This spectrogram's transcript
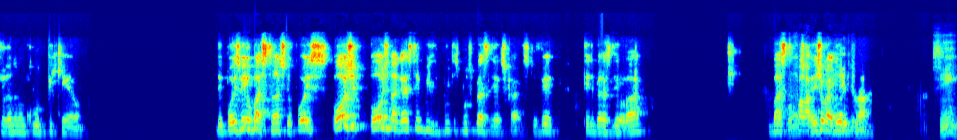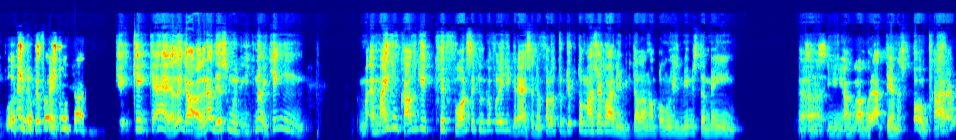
jogando num clube pequeno. Depois veio bastante. Depois, hoje, hoje na Grécia tem muitos, muitos brasileiros, cara. Se tu vê, tem de brasileiro lá. Bastante. Cara. E jogadores lá. Sim. Pô, tive é, os contatos. Quem, quem, é, é legal, agradeço muito. Não, e quem. É mais um caso que reforça aquilo que eu falei de Grécia, né? Eu falei outro dia com o Tomás de Aguaribe, que tá lá no Apollo Luiz Minas também, uh, em, agora em Atenas. Pô, o cara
